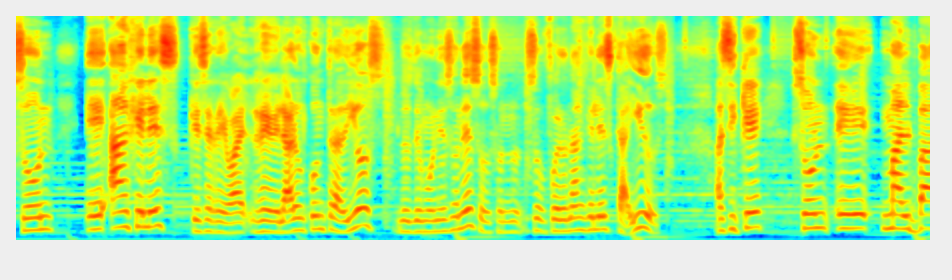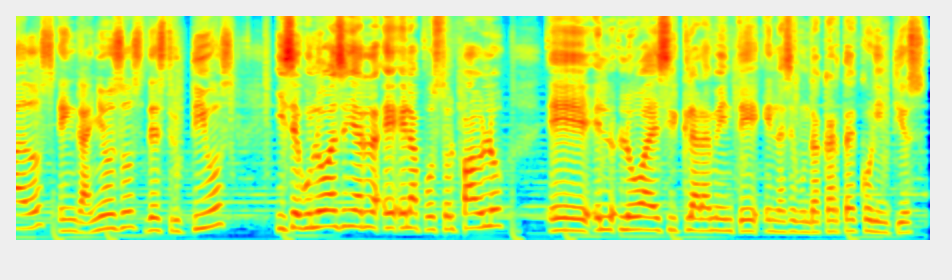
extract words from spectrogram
son eh, ángeles que se rebelaron contra Dios. Los demonios son eso, son, fueron ángeles caídos. Así que son eh, malvados, engañosos, destructivos. Y según lo va a enseñar eh, el, apóstol Pablo, él lo va a decir claramente en la segunda carta de Corintios,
